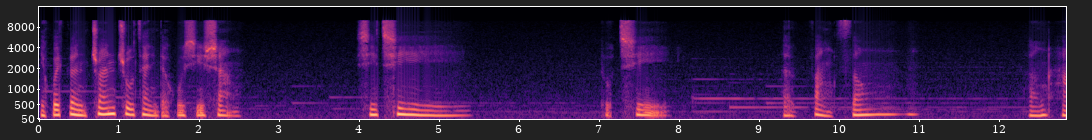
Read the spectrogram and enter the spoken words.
你会更专注在你的呼吸上。吸气，吐气，很放松，很好。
